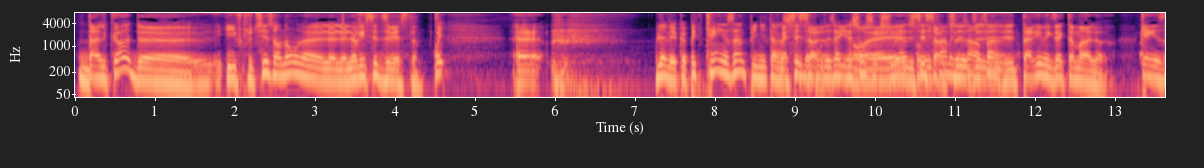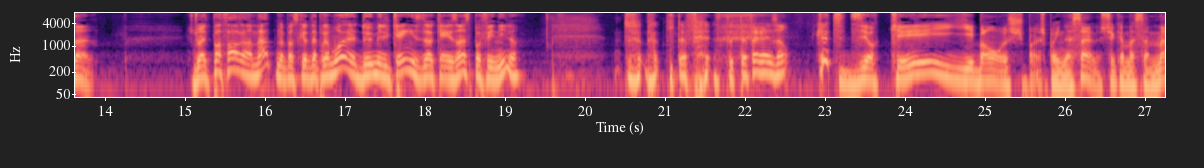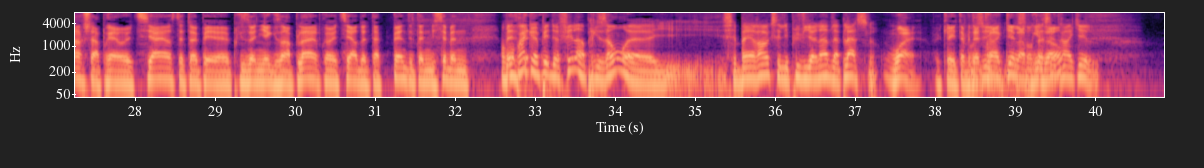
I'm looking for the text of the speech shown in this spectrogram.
dans le cas de Yves Cloutier, son nom, le, le- le récidiviste, là. Oui. Euh, Lui avait copé de 15 ans de pénitentiaire Ben, pour là. des agressions Ouais, sexuelles sur des ça. femmes et des tu- enfants. T'arrives exactement là. 15 ans. là. Je dois être pas fort en maths, mais parce que d'après moi, 2015, là, 15 ans, c'est pas fini, là. tout à fait, tout à fait raison. Que là, tu te dis, OK, il est bon, je suis pas, je suis pas innocent, là. je sais comment ça marche. Après un tiers, c'était un, prisonnier exemplaire. Après un tiers de ta peine, t'es admissible à une... On Mais comprend qu'un pédophile en prison, euh, il- c'est bien rare que c'est les plus violents de la place. Là. Ouais. Fait que là, il était peut-être tranquille ils en sont prison. assez tranquilles.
